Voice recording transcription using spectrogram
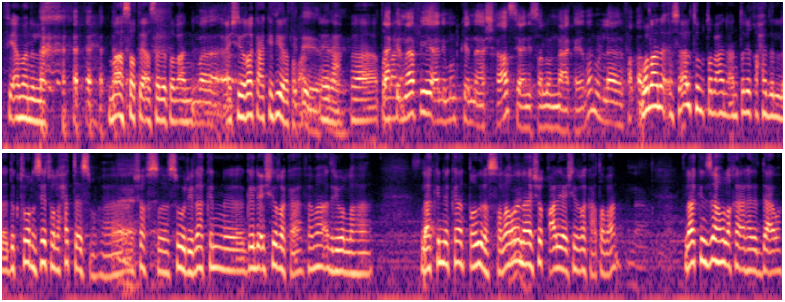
في أمان الله ما أستطيع أصلي طبعا ما- 20 ركعة كثيرة طبعا كثير، إيه نعم إيه. فطبعا لكن ما في يعني ممكن أشخاص يعني يصلون معك أيضا ولا فقط والله أنا سألتهم طبعا عن طريق أحد الدكتور نسيت والله حتى اسمه آه، إيه. شخص سوري لكن قال لي 20 ركعة فما أدري والله لكن كانت طويلة الصلاة طويلة. وأنا يشق علي 20 ركعة طبعا نعم لكن جزاهم الله خير على هذه الدعوة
